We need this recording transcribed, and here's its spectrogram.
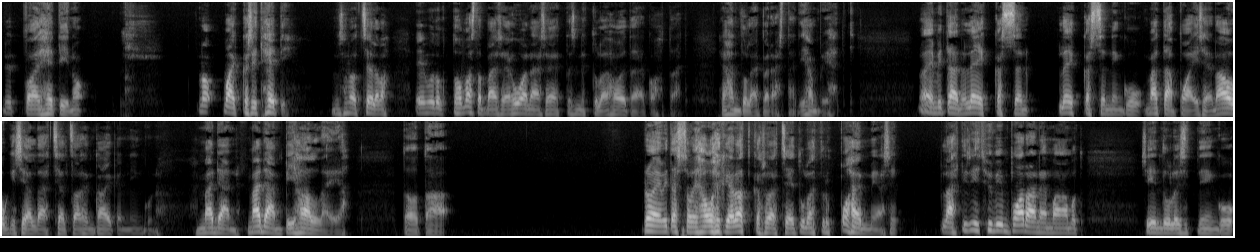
Nyt vai heti? No no vaikka sitten heti. Mä sanoin, että selvä, ei muuta kuin tuohon vastapäiseen huoneeseen, että sinne tulee hoitaja kohta. Ja hän tulee perästä, että ihan pieni hetki. No ei mitään, ne leikkas sen, leikkas sen niin kuin mätäpaiseen auki sieltä, että sieltä saa sen kaiken niin kuin mädän, mädän pihalle. Ja, tota, no ei mitään, se oli ihan oikea ratkaisu, että se ei tulehtunut pahemmin. Ja se lähti siitä hyvin paranemaan, mutta siinä tuli sitten niin kuin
